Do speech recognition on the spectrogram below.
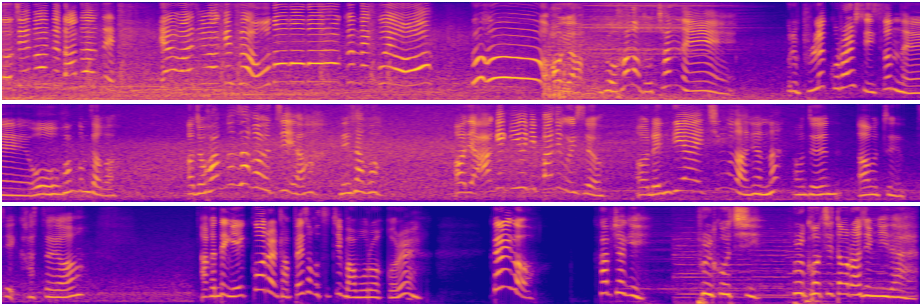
너 쟤도 한대 나도 한 대. 야 마지막 했어. 오도도도로 끝냈고요. 우후. 어야 이거 하나 더 찾네. 우리 블랙홀 할 수 있었네. 오 황금사과. 아 저 황금사과였지. 아내 사과. 아 이제 악의 기운이 빠지고 있어요. 어 랜디아의 친구는 아니었나? 아무튼 아무튼 이제 갔어요. 아 근데 얘 거를 다 뺏어갔었지 마모로 거를. 그리고 갑자기 불꽃이 불꽃이 떨어집니다.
